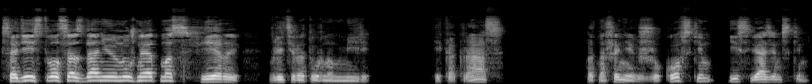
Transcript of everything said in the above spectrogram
содействовал созданию нужной атмосферы в литературном мире. И как раз в отношениях с Жуковским и с Вяземским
